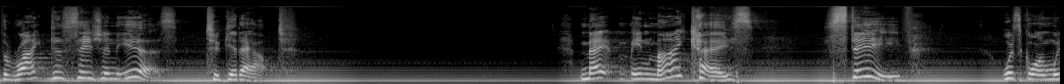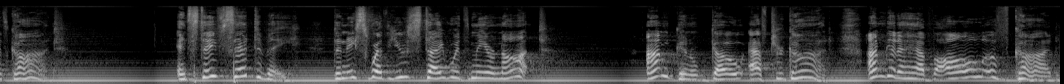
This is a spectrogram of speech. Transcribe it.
the right decision is to get out in my case, Steve was going with God. And Steve said to me, Denise, whether you stay with me or not, I'm going to go after God. I'm going to have all of God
